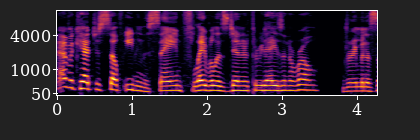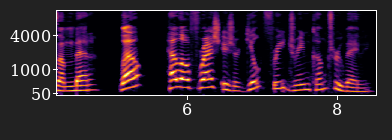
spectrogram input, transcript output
Ever catch yourself eating the same flavorless dinner three days in a row? Dreaming of something better? Well, HelloFresh is your guilt free dream come true, baby.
